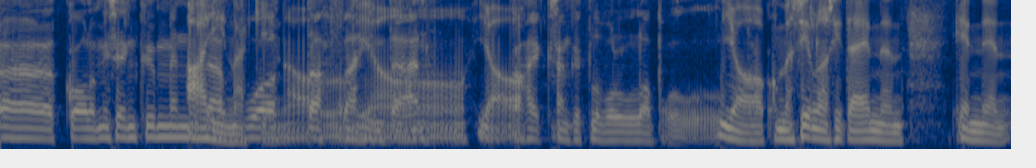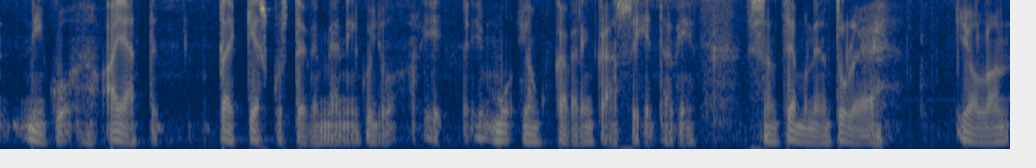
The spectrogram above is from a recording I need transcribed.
ö, 30 Ainakin vuotta ollut, vähintään joo, joo. 80-luvun lopulla? Joo, kun mä silloin sitä ennen, ennen niin kuin ajattelin, tai keskustelimme niin kuin jo, jonkun kaverin kanssa siitä, niin se on semmoinen tulee, jolloin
